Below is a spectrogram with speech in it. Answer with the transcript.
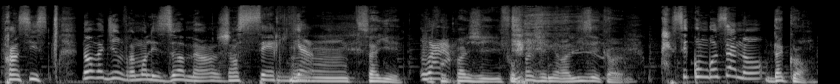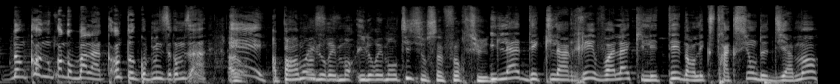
Francis, non, on va dire vraiment les hommes, hein, j'en sais rien. Hum, ça y est. Voilà. Il faut il faut pas généraliser quand même. C'est Congo ça, non D'accord. Donc, quand, quand on parle à quand ton copine, c'est comme ça. Alors, Eh, apparemment, il aurait, il aurait menti sur sa fortune. Il a déclaré voilà qu'il était dans l'extraction de diamants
